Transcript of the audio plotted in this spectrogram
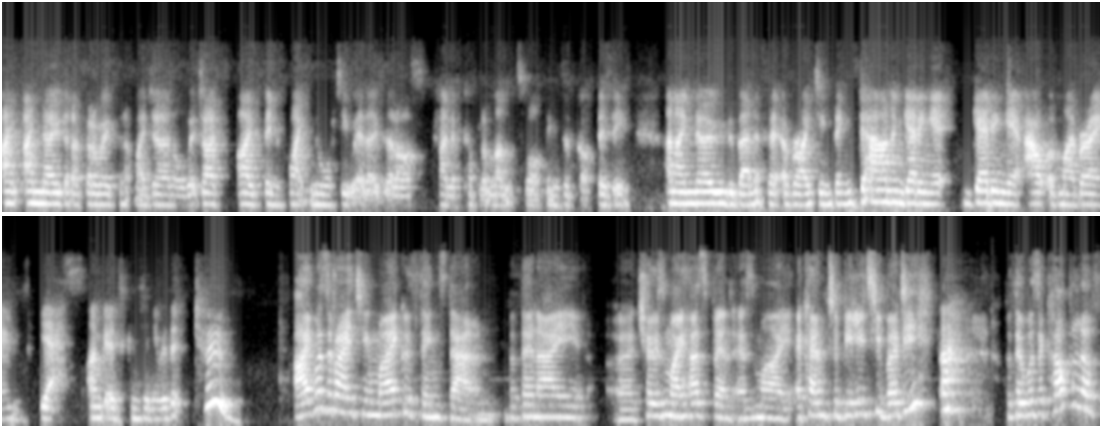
I, I know that I've got to open up my journal, which I've, I've been quite naughty with over the last kind of couple of months while things have got busy. And I know the benefit of writing things down and getting it, getting it out of my brain. Yes, I'm going to continue with it too. I was writing my good things down, but then I uh, chose my husband as my accountability buddy. but there was a couple of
